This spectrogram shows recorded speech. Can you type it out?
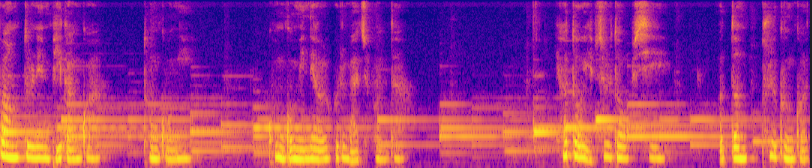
뻥 뚫린 비강과 동공이 곰곰이 내 얼굴을 마주본다. 혀도 입술도 없이 어떤 붉은 것,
